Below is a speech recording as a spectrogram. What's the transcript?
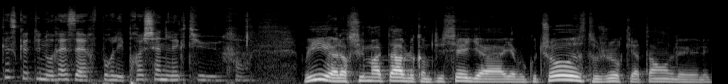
Qu'est-ce que tu nous réserves pour les prochaines lectures? Oui, alors sur ma table, comme tu sais, il y a, beaucoup de choses, toujours qui attendent les,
